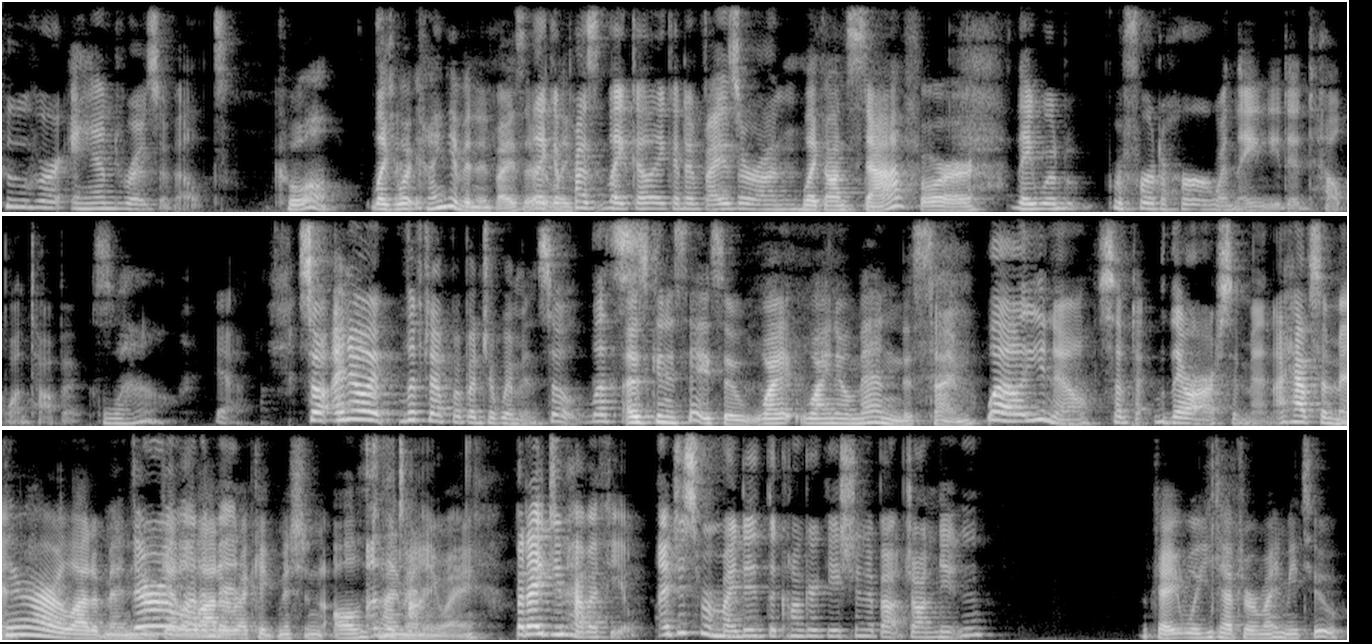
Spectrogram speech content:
Hoover, and Roosevelt, Cool. Like what kind of an advisor? like, a like, pres- like a, like an advisor on. like on staff or they would refer to her when they needed help on topics. wow. Yeah. So I know I lift up a bunch of women. So let's. I was gonna say, so why why no men this time? well, you know, sometimes there are some men. I have some men. There are a lot of men There are who a get a lot of of, recognition all the All time, the time. anyway. But I do have a few. I just reminded the congregation about John Newton, Okay, well you'd have to remind me too.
